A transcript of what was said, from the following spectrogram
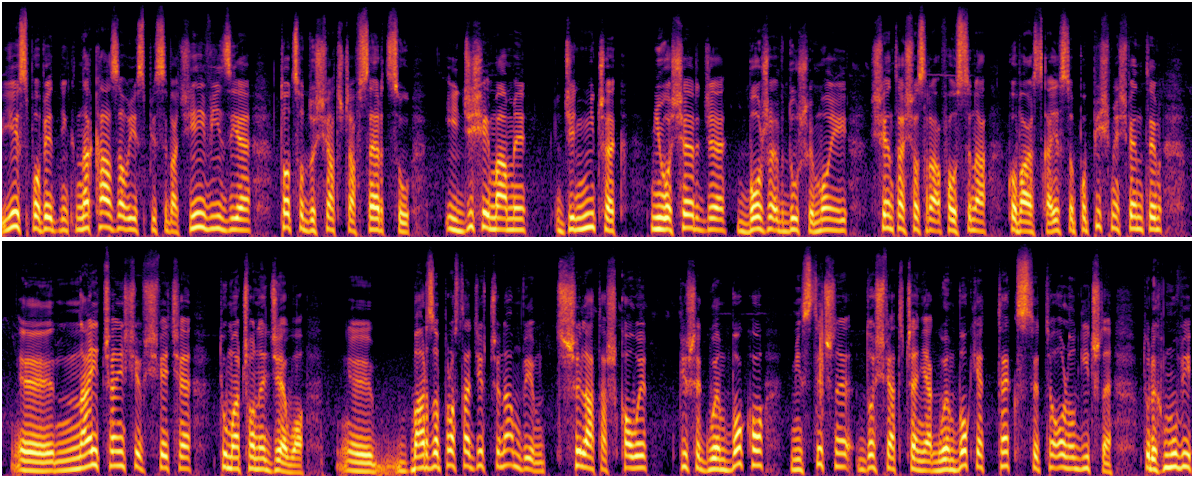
jej spowiednik nakazał jej spisywać jej wizję, to co doświadcza w sercu i dzisiaj mamy dzienniczek Miłosierdzie Boże w duszy mojej, święta siostra Faustyna Kowalska. Jest to po Piśmie Świętym najczęściej w świecie tłumaczone dzieło. Bardzo prosta dziewczyna, mówiłem, trzy lata szkoły, pisze głęboko mistyczne doświadczenia, głębokie teksty teologiczne, w których mówi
